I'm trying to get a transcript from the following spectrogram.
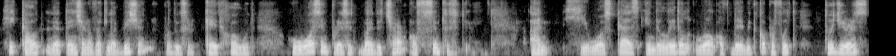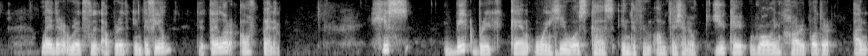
he caught the attention of the television producer Kate Howard, who was impressed by the charm of simplicity. And he was cast in the little role of David Copperfield. Two years later, Radcliffe appeared in the film The Tailor of Panama. His big break came when he was cast in the film adaptation of J.K. Rowling Harry Potter and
